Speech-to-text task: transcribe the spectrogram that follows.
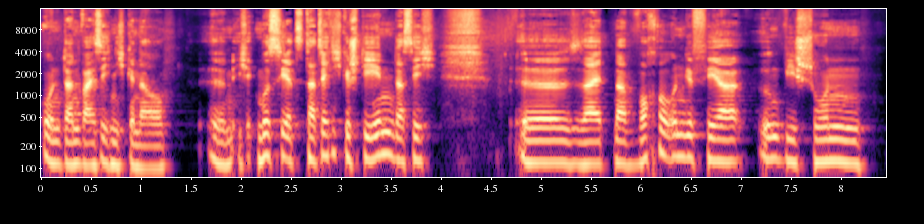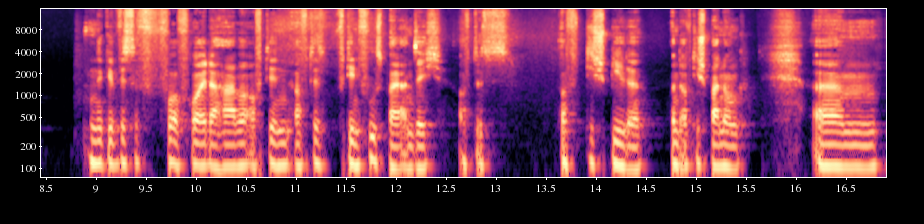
und dann weiß ich nicht genau. Ähm, ich muss jetzt tatsächlich gestehen, dass ich äh, seit einer Woche ungefähr irgendwie schon eine gewisse Vorfreude habe auf den, auf, das, auf den Fußball an sich, auf das, auf die Spiele und auf die Spannung. Ähm,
